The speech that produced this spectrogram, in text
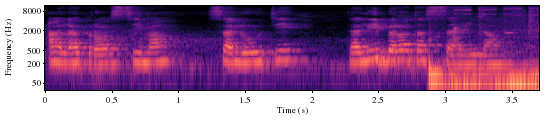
alla prossima, saluti da Libero Tassella.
